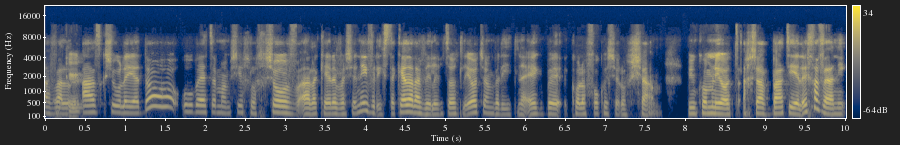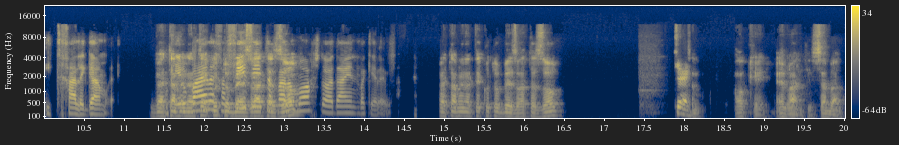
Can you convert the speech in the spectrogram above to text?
אבל אוקיי. אז כשהוא לידו, הוא בעצם ממשיך לחשוב על הכלב השני ולהסתכל עליו ולרצות להיות שם ולהתנהג בכל הפוקוס שלו שם, במקום להיות עכשיו באתי אליך ואני איתך לגמרי. ואתה כאילו בא מנתק אליך אותו פיזית, בעזרת אבל עזוב? המוח שלו עדיין בכלב. ואתה מנתק אותו בעזרת עזוב? כן, אוקיי, הבנתי, סבבה.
